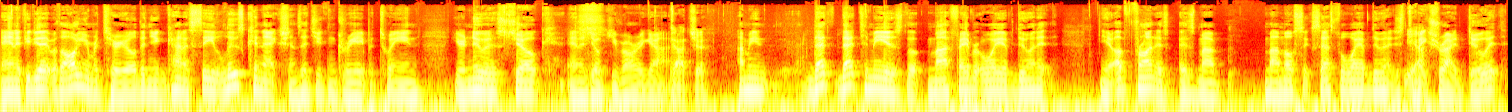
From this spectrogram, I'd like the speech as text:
And if you do that with all your material, then you can kind of see loose connections that you can create between your newest joke and a joke you've already got. Gotcha. I mean, that that to me is the, my favorite way of doing it. You know, up front is, is my my most successful way of doing it, just to Yeah. make sure I do it.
